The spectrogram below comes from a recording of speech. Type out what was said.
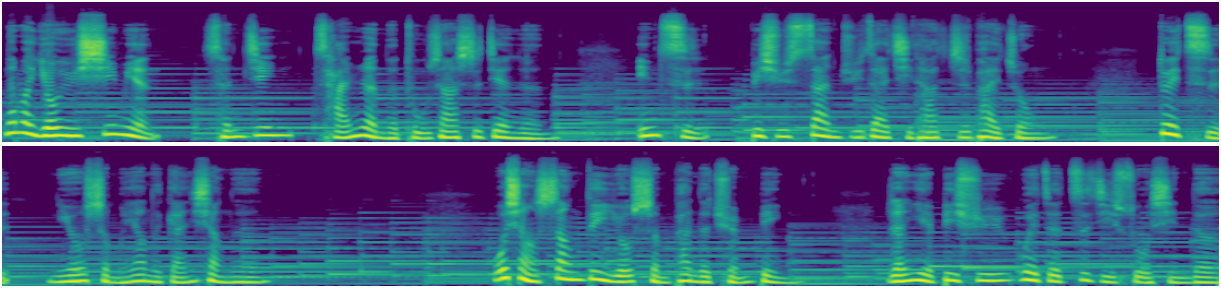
那么，由于西缅曾经残忍地屠杀事件人，因此必须散居在其他支派中。对此，你有什么样的感想呢？我想，上帝有审判的权柄，人也必须为着自己所行的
